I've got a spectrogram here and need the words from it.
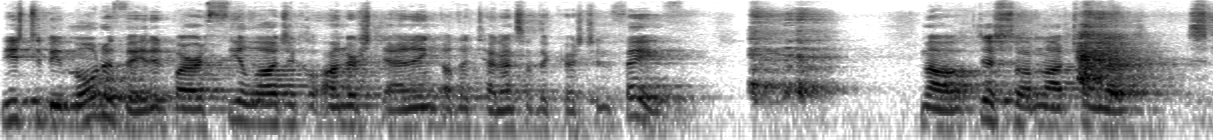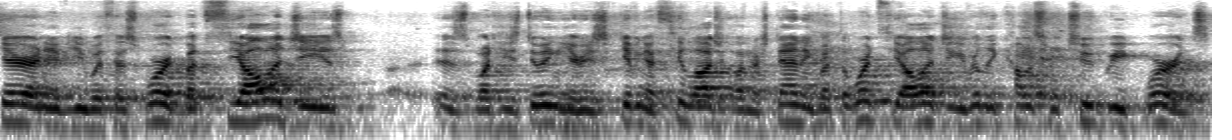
needs to be motivated by our theological understanding of the tenets of the Christian faith. Now, just so I'm not trying to scare any of you with this word, but theology is is what he's doing here. He's giving a theological understanding, but the word theology really comes from two Greek words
